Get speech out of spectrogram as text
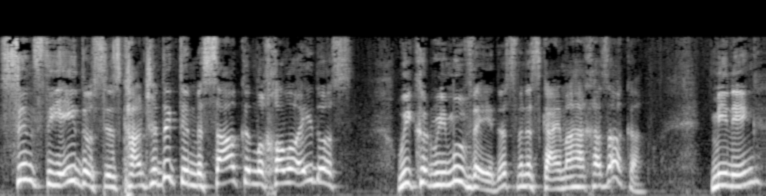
Since the edus is contradicted, misalkan l'cholo edus, we could remove the edus v'neskaima hachazaka. Meaning,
